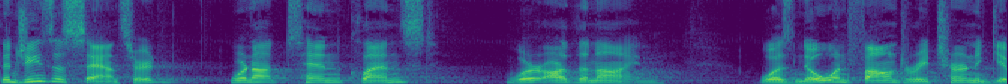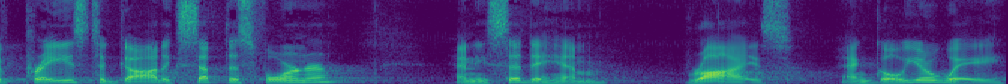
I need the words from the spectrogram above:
Then Jesus answered, Were not ten cleansed? Where are the nine? Was no one found to return and give praise to God except this foreigner? And he said to him, Rise and go your way,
